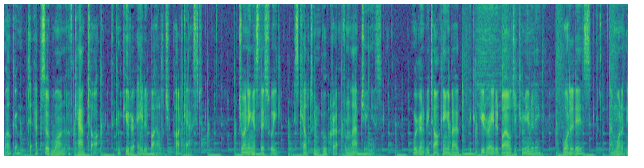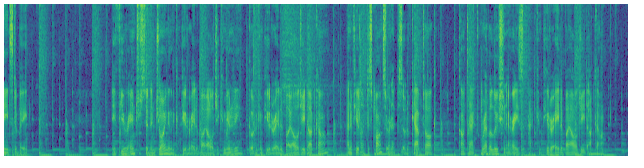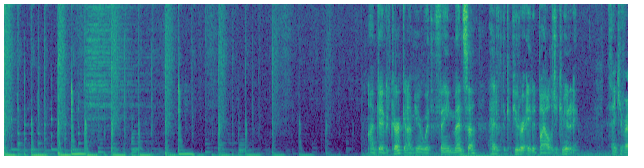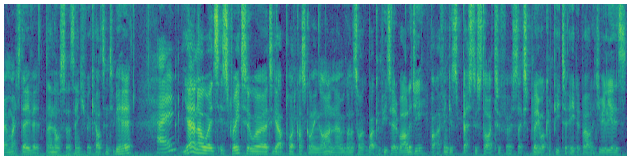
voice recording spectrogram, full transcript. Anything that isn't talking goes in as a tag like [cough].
Welcome to episode one of Cab Talk, the computer aided biology podcast. Joining us this week is Keltoum Boukra from Lab Genius. We're going to be talking about the computer aided biology community, what it is, and what it needs to be. If you're interested in joining the computer aided biology community, go to computeraidedbiology.com. And if you'd like to sponsor an episode of Cab Talk, contact revolutionaries at computeraidedbiology.com. I'm David Kirk, and I'm here with Thane Mensah, head of the computer aided biology community. Thank you very much, David, and also thank you for Keltoon to be here. Hi. Yeah, no, it's it's great to uh, to get our podcast going on. Uh, we're going to talk about computer aided biology, but I think it's best to start to first explain what computer aided biology really is.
